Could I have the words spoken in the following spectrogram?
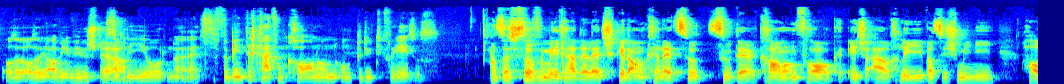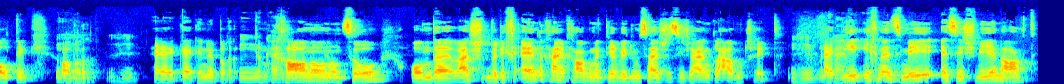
Oder, oder ja, wie, wie würdest du das Ja. so ein bisschen einordnen? Jetzt die Verbindlichkeit vom Kanon und die Bedeutung von Jesus. Also das ist so für mich auch der letzte Gedanke jetzt zu, zu der Kanonfrage, ist auch ein bisschen, was ist meine Haltung, oder? Mhm. Äh, gegenüber Mhm, dem okay. Kanon und so. Und äh, weißt, würde ich ähnlich eigentlich argumentieren, wie du sagst, es ist auch ein Glaubensschritt. Mhm. Äh, Okay. ich, ich nenne es mehr, es ist wie eine Art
